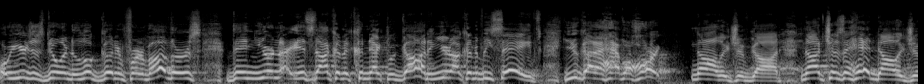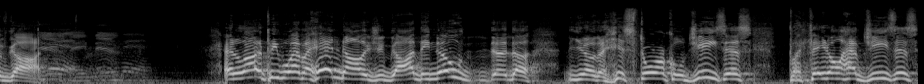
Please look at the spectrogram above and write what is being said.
or you're just doing to look good in front of others, then you're not, it's not going to connect with God and you're not going to be saved. You got to have a heart knowledge of God, not just a head knowledge of God. And a lot of people have a head knowledge of God. They know the, the, you know the historical Jesus, but they don't have Jesus.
